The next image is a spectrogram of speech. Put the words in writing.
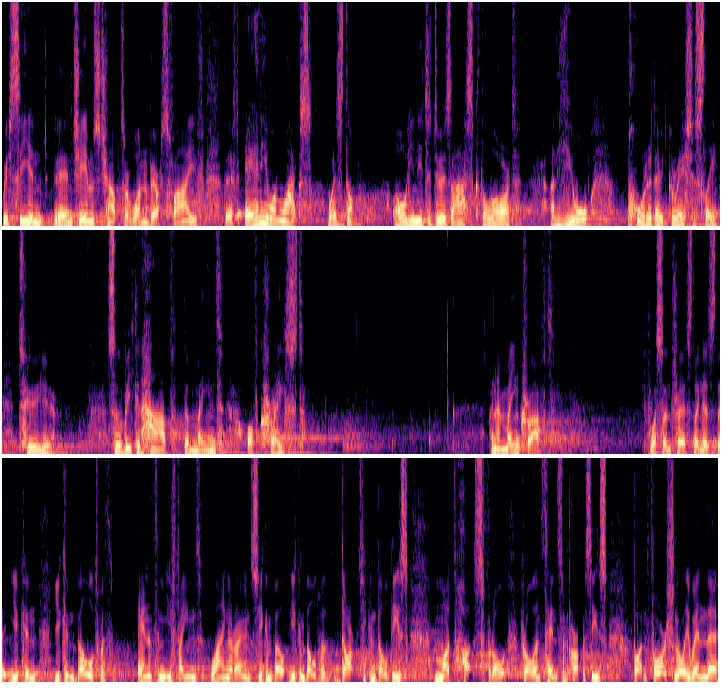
we see in, in James chapter 1, verse 5, that if anyone lacks wisdom, all you need to do is ask the Lord, and He will pour it out graciously to you so we can have the mind of Christ. And in Minecraft, what's interesting is that you can, you can build with anything you find lying around. So you can build, you can build with dirt, you can build these mud huts for all, for all intents and purposes. But unfortunately, when the,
